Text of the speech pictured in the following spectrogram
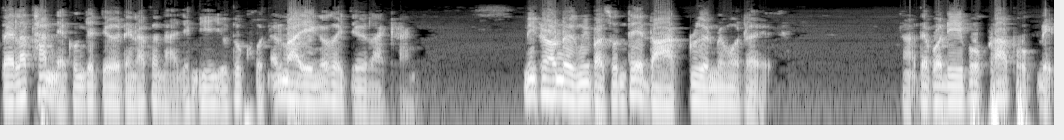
แต่ละท่านเนี่ยคงจะเจอในลักษณะอย่างนี้อยู่ทุกคนอันมาเองก็เคยเจอหลายครั้ง มีคราวหนึ่งมีปัสสนเทศด่าเกลื่อนไปหมดเลย แต่พอดีพวกพระพวกเด็ก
